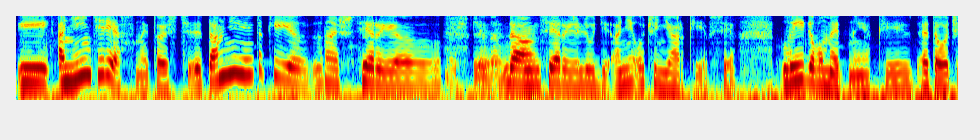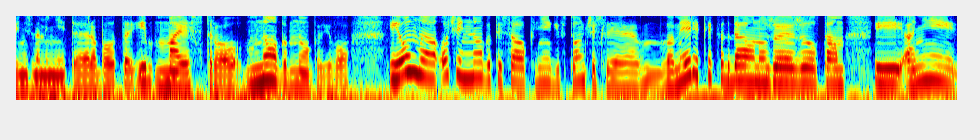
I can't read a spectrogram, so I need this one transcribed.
И они интересны, то есть э, там не такие, знаешь, серые, э, Мышки, да. да, серые люди, они очень яркие все. Лигову Медники, это очень знаменитая работа, и Маэстро, много-много его. И он э, очень много писал книги, в том числе в Америке, когда он уже жил там, и они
